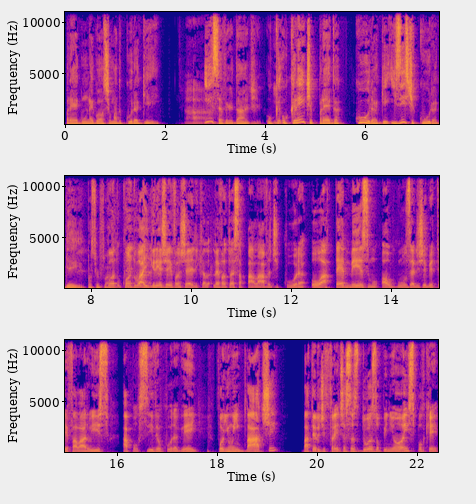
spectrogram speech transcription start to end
prega um negócio chamado cura gay. Ah. Isso é verdade? O, E- o crente prega cura gay? Existe cura gay, pastor Flávio? Quando, quando a igreja evangélica levantou essa palavra de cura, ou até mesmo alguns LGBT falaram isso, a possível cura gay, foi um embate, bateram de frente essas duas opiniões, por quê?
